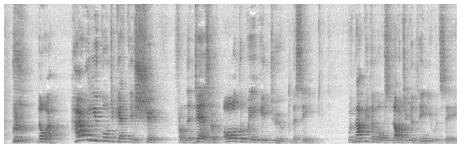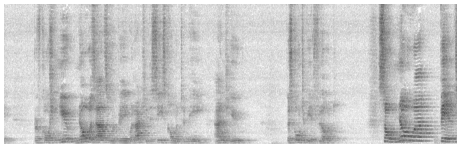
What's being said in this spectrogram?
Noah, how are you going to get this ship from the desert all the way into the sea? Wouldn't that be the most logical thing you would say? But of course, knew, Noah's answer would be, well, actually, the sea's coming to me and you. There's going to be a flood. So Noah built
